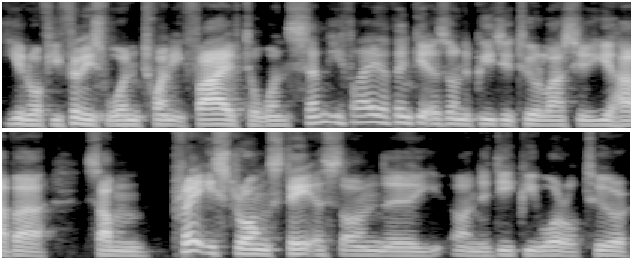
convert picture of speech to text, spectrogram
you know, if you finish 125 to 175, I think it is on the PGA Tour last year, you have a some pretty strong status on the on the DP World Tour, and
